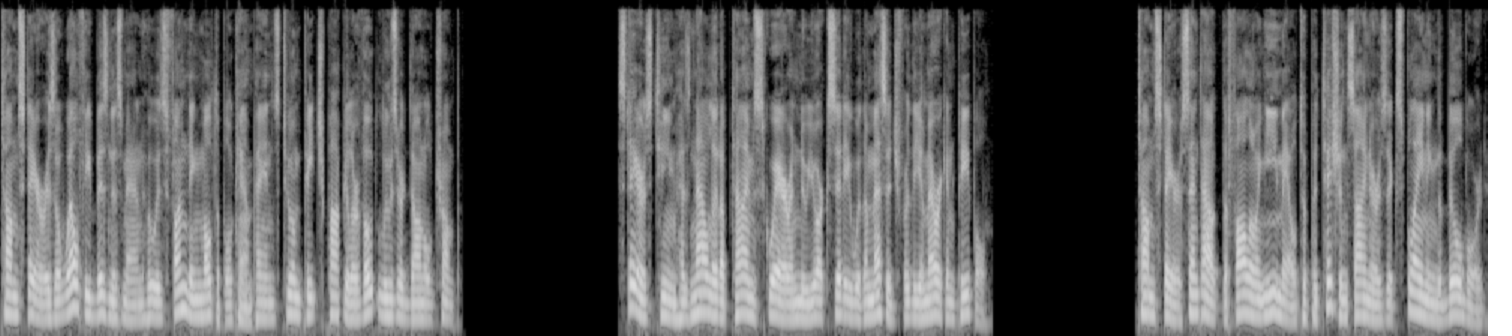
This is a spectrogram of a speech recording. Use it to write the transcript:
Tom Steyer is a wealthy businessman who is funding multiple campaigns to impeach popular vote loser Donald Trump. Steyer's team has now lit up Times Square in New York City with a message for the American people. Tom Steyer sent out the following email to petition signers explaining the billboard.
